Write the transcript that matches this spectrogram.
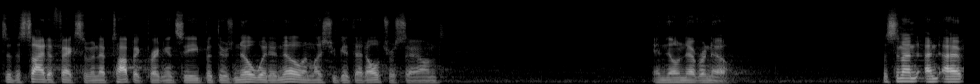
to the side effects of an ectopic pregnancy, but there's no way to know unless you get that ultrasound, and they'll never know. Listen, I'm, I'm,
